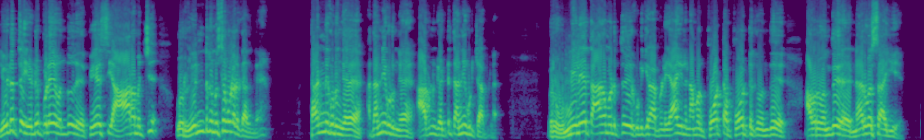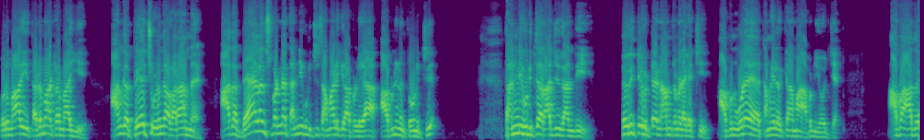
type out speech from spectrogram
எடுத்த எடுப்பிலே வந்து பேசி ஆரம்பித்து ஒரு ரெண்டு நிமிஷம் கூட இருக்காதுங்க. தண்ணி கொடுங்க தண்ணி கொடுங்க அப்படின்னு கேட்டு தண்ணி குடிச்சாப்புல. இவர் உண்மையிலே தாகம் எடுத்து குடிக்கிறாப்பில்லையா இல்லை நம்ம போட்ட போட்டுக்கு வந்து அவர் வந்து நர்வஸ் ஆகி ஒரு மாதிரி தடுமாற்றமாகி அங்கே பேச்சு ஒழுங்காக வராமல் அதை பேலன்ஸ் பண்ண தண்ணி குடிச்சு சமாளிக்கிறாப்பில்லையா அப்படின்னு எனக்கு தோணுச்சு. தண்ணி குடித்த ராஜீவ்காந்தி தெரிக்க விட்ட நாம் தமிழக கட்சி அப்படின்னு கூட தமிழில் வைக்கலாமா? அப்படின்னு யோசித்தேன் அப்போ அதை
